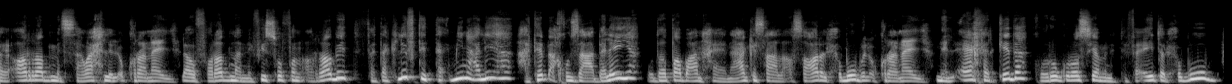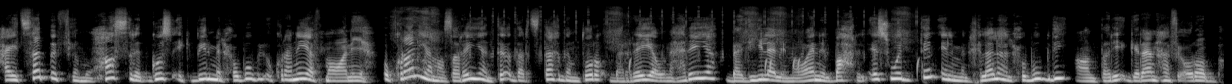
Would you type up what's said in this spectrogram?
هيقرب من السواحل الأوكرانية. لو فرضنا إن في سفن قربت فتكلفة التأمين عليها هتبقى خزعبلية وده طبعا هينعكس على أسعار الحبوب الأوكرانية. من الآخر كده خروج روسيا من اتفاقية الحبوب هيتسبب في محاصرة جزء كبير من الحبوب الأوكرانية في موانيها. أوكرانيا نظريا تقدر تستخدم طرق برية ونهرية بديلة لمواني البحر الأسود تنقل من خلالها الحبوب دي عن طريق جيرانها في أوروبا.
